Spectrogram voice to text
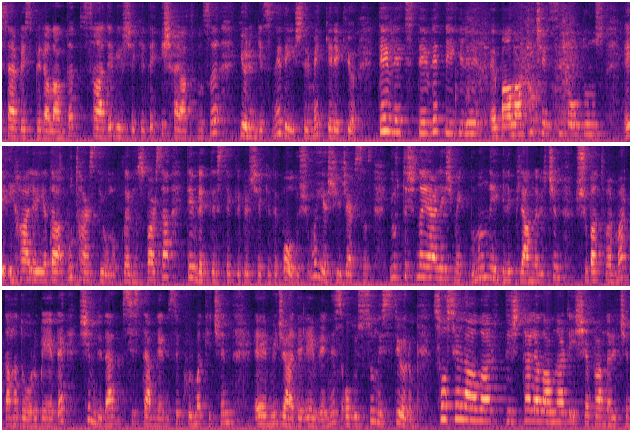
serbest bir alanda sade bir şekilde iş hayatınızı yörüngesine değiştirmek gerekiyor. Devlet, devletle ilgili e, bağlantı içerisinde olduğunuz e, ihale ya da bu tarz diyaloglarınız varsa devlet destekli bir şekilde bu oluşumu yaşayacaksınız. Yurt dışına yerleşmek bununla ilgili planlar için Şubat ve Mart daha doğru bir evre. Şimdiden sistemlerinizi kurmak için e, mücadele evreniniz oluşsun istiyorum. Sosyal ağlar, dijital alanlarda iş yapanlar için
